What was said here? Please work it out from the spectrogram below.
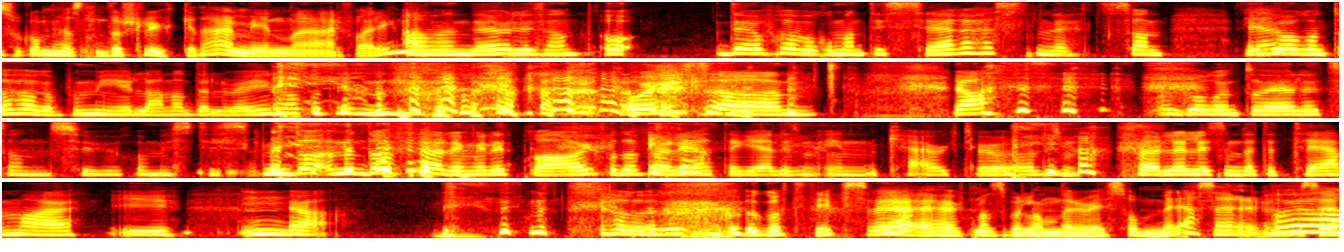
så kommer høsten til å sluke deg, er min erfaring. Da. ja, men det er veldig sant. Og det å prøve å romantisere høsten litt. Sånn, jeg yeah. går rundt og hører på mye Lana Del Rey nå for tiden. og jeg sånn Ja. Og går rundt og er litt sånn sur og mystisk. Men da, men da føler jeg meg litt bra òg, for da føler jeg at jeg er liksom in character og liksom føler liksom dette temaet i Mm. Ja. Et godt tips. Jeg har hørt masse på Lana Del i sommer. Jeg, så oh, ja. så,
